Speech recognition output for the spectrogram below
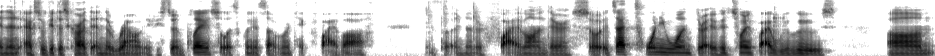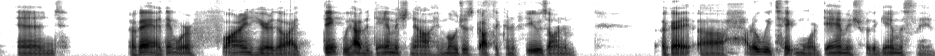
And then X will get this card at the end of the round if he's still in play. So let's clean this up. We're gonna take five off and put another five on there. So it's at 21 threat. If it's 25, we lose. Um, and okay, I think we're fine here though. I think we have the damage now. Himo just got the confuse on him. Okay, uh, how do we take more damage for the Gamma Slam?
